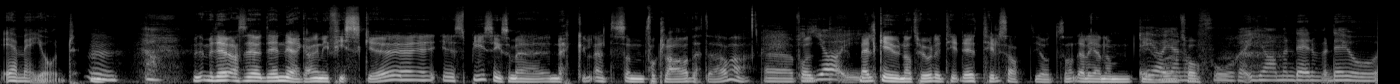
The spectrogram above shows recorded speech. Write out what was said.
er med jod. Mm. Men det, altså, det, er nedgangen i fiskespising som er nøkkel, som forklarer dette her, da? Eh, for ja, melk er jo naturlig, det er tilsatt jod, eller gjennom dyre Ja, gjennom fôret. Ja, men det, det, er jo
